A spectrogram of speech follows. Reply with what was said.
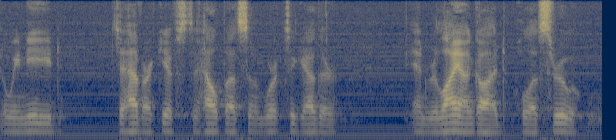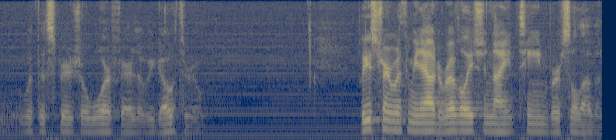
and we need to have our gifts to help us and work together and rely on God to pull us through with the spiritual warfare that we go through. Please turn with me now to Revelation 19, verse 11.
